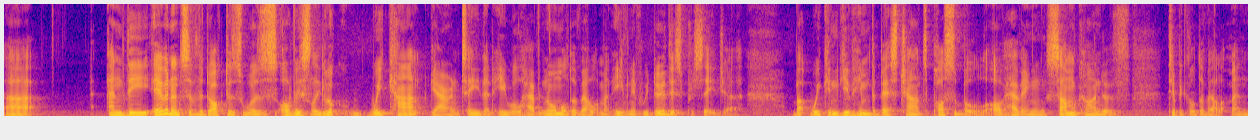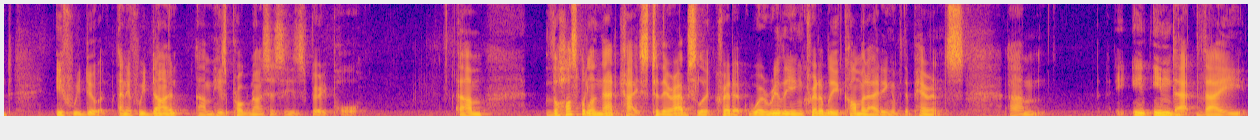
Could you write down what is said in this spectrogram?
Uh, and the evidence of the doctors was obviously look, we can't guarantee that he will have normal development even if we do this procedure but we can give him the best chance possible of having some kind of typical development if we do it. And if we don't, um, his prognosis is very poor. Um, the hospital, in that case, to their absolute credit, were really incredibly accommodating of the parents um, in, in that they,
